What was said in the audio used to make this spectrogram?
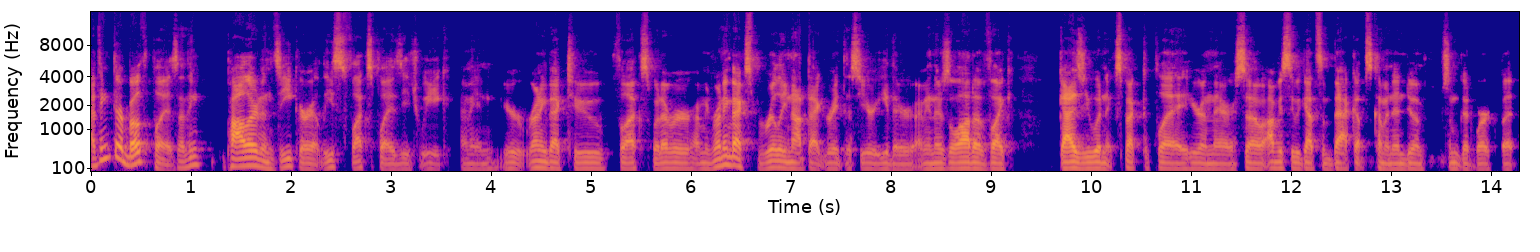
I think they're both plays. I think Pollard and Zeke are at least flex plays each week. I mean, you're running back two, flex, whatever. I mean, running back's really not that great this year either. I mean, there's a lot of like guys you wouldn't expect to play here and there. So obviously we got some backups coming in doing some good work. But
